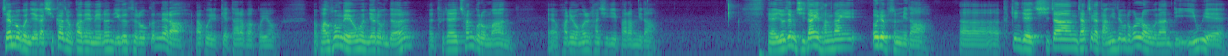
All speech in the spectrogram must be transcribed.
제목은 제가 시가 종가 매매는 이것으로 끝내라 라고 이렇게 달아봤고요. 어, 방송 내용은 여러분들 투자의 참고로만 예, 활용을 하시기 바랍니다. 예, 요즘 시장이 상당히 어렵습니다. 어, 특히 이제 시장 자체가 단기적으로 올라오고 난 뒤 이후에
